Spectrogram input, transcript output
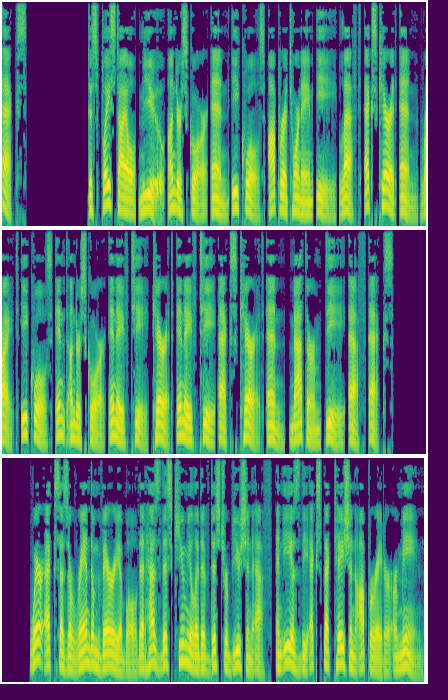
x display style mu underscore n equals operator name e left x caret n right equals int underscore nft caret nft x caret n mathrm d f x where x is a random variable that has this cumulative distribution f, and e is the expectation operator or mean.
